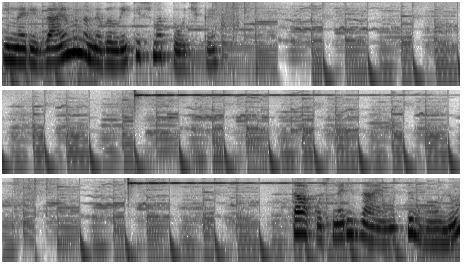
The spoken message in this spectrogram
І нарізаємо на невеликі шматочки. Також нарізаємо цибулю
